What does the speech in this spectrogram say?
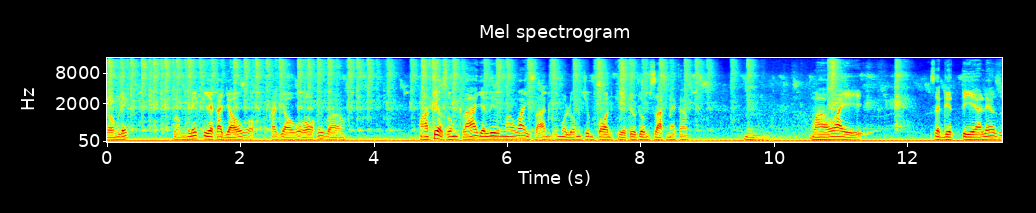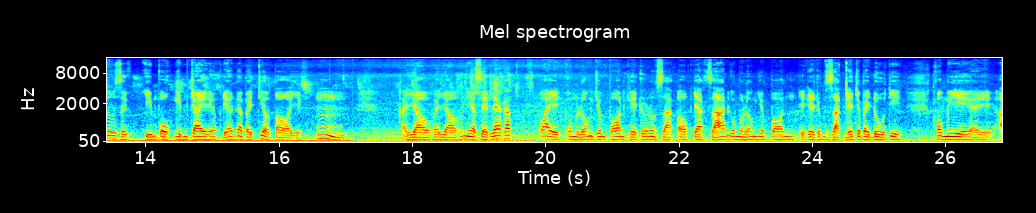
กล่องเล็กกล่องเล็กจะเขย่าขย่าออกหรือเปล่า มาเที่ยวสงขลาอย่าลืมมาไหว้ศาลกรมหลวงชุมพรเขตอุดมศักดิ์นะครับ อืมมาไหว้เสด็จเตี่ยแล้วรู้สึกอิ่มอกอิ่มใจนะครับ เดี๋ยวได้ไปเที่ยวต่ออีก อืมเยาเขย่าเนี่ยเสร็จแล้วครับไหว้กรมหลวงชุมพรเขตอุดมศักดิ์ออกจากศาลกรมหลวงชุมพรเขตอุดมศักดิ์เดี๋ยวจะไปดูที่เขามีไอ้อ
